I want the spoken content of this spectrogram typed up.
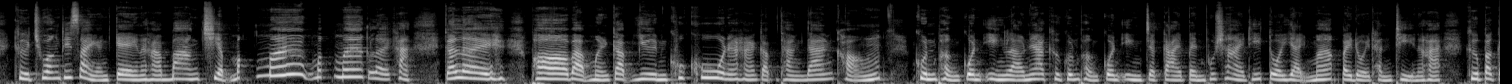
ๆคือช่วงที่ใส่กางเกงนะคะ บางเฉียบมากๆมาก ๆเลยค่ะ ก็เลยพอแบบเหมือนกับยืนคู่ๆนะคะ กับทางด้านของคุณเผิงกวนอิงแล้วเนี่ยคือคุณเผิงกวนอิงจะกลายเป็นผู้ชายที่ตัวใหญ่มากไปโดยทันทีนะคะ คือปก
